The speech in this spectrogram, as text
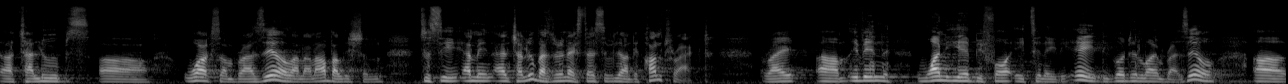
uh, Chalhoub's uh, works on Brazil and on abolition to see, I mean, and Chalhoub has written extensively on the contract, right? Um, even one year before 1888, the Golden Law in Brazil, uh,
